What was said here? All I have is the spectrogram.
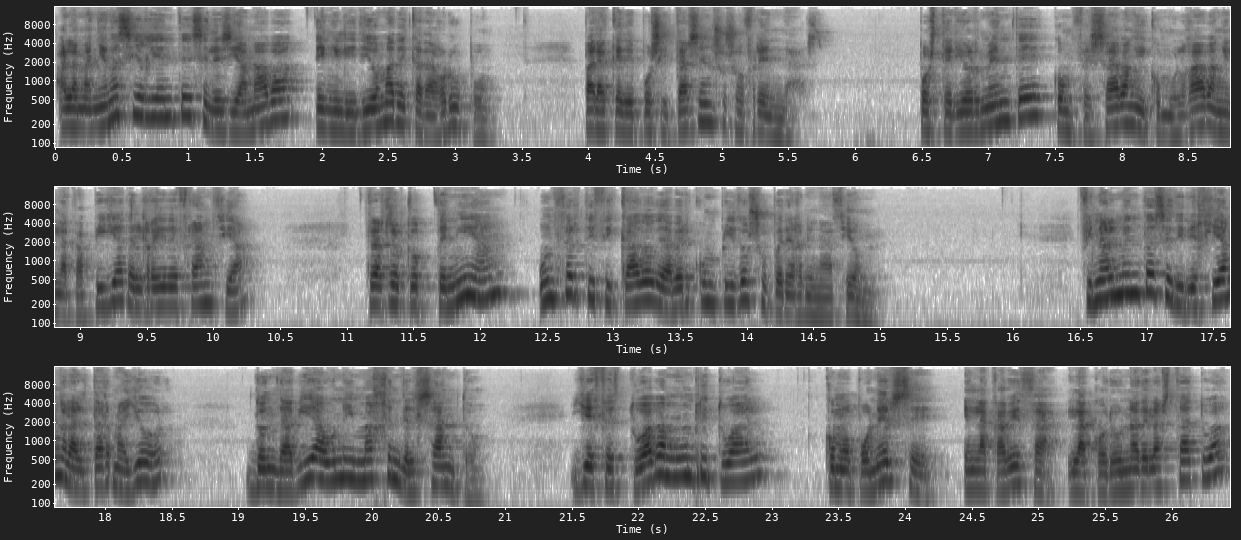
A la mañana siguiente se les llamaba en el idioma de cada grupo, para que depositasen sus ofrendas. Posteriormente confesaban y comulgaban en la capilla del rey de Francia, tras lo que obtenían un certificado de haber cumplido su peregrinación. Finalmente se dirigían al altar mayor, donde había una imagen del santo, y efectuaban un ritual como ponerse en la cabeza la corona de la estatua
